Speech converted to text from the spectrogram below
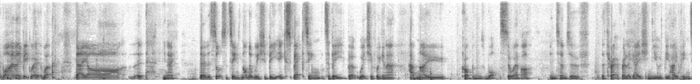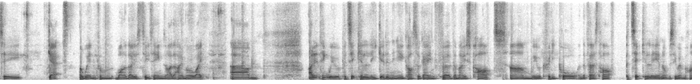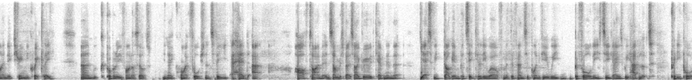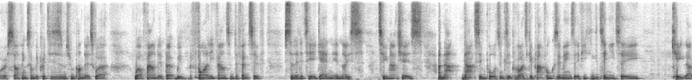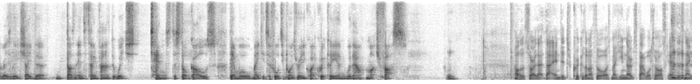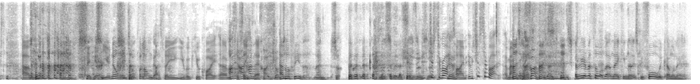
why are they big? wins? Well, they are, uh, you know, they're the sorts of teams not that we should be expecting to beat, but which, if we're going to have no problems whatsoever in terms of the threat of relegation, you would be hoping to get a win from one of those two teams, either home or away. Um, I didn't think we were particularly good in the Newcastle game for the most part. Um, we were pretty poor in the first half, particularly, and obviously went behind extremely quickly. And we could probably find ourselves, you know, quite fortunate to be ahead at half time. In some respects, I agree with Kevin in that yes, we dug in particularly well from a defensive point of view. We before these two games, we had looked pretty porous. So I think some of the criticisms from pundits were well founded, but we finally found some defensive solidity again in those two matches, and that that's important because it provides a good platform because it means that if you can continue to keep that resolute shape that doesn't entertain fans but which tends to stop goals, then we'll make it to 40 points really quite quickly and without much fuss. Hmm. Oh, sorry, that, that ended quicker than I thought. I was making notes about what to ask Enders next. Um, so you normally talk for longer, so you, you were you were quite um, I, I succinct hadn't there. quite dropped Um, off either then. So it must have been a It short was answer. just the right Yeah. time. It was just the right amount. It's of fun. Thanks. No, Have you ever thought about making notes before we come on air?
